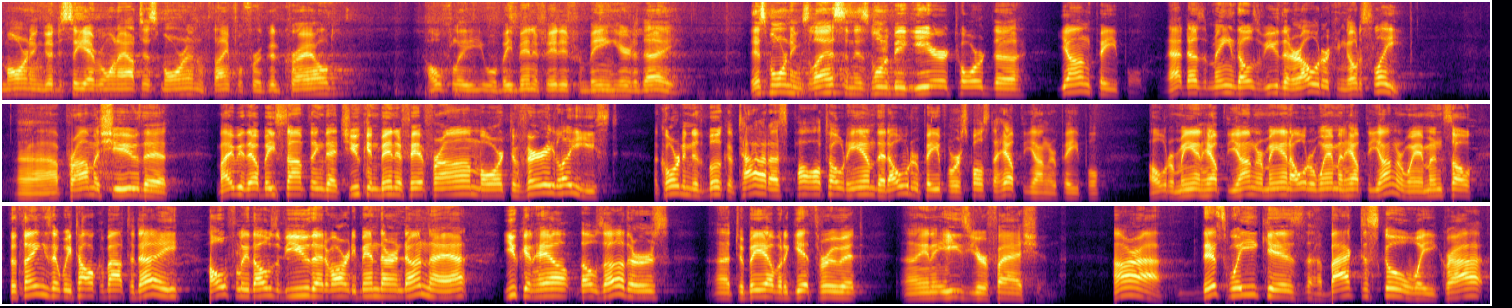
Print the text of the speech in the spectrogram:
Good morning. Good to see everyone out this morning. I'm thankful for a good crowd. Hopefully, you will be benefited from being here today. This morning's lesson is going to be geared toward the young people. That doesn't mean those of you that are older can go to sleep. Uh, I promise you that maybe there'll be something that you can benefit from, or at the very least, according to the book of Titus, Paul told him that older people are supposed to help the younger people. Older men help the younger men, older women help the younger women. So the things that we talk about today, hopefully, those of you that have already been there and done that, you can help those others uh, to be able to get through it uh, in an easier fashion. All right, this week is back to school week, right?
